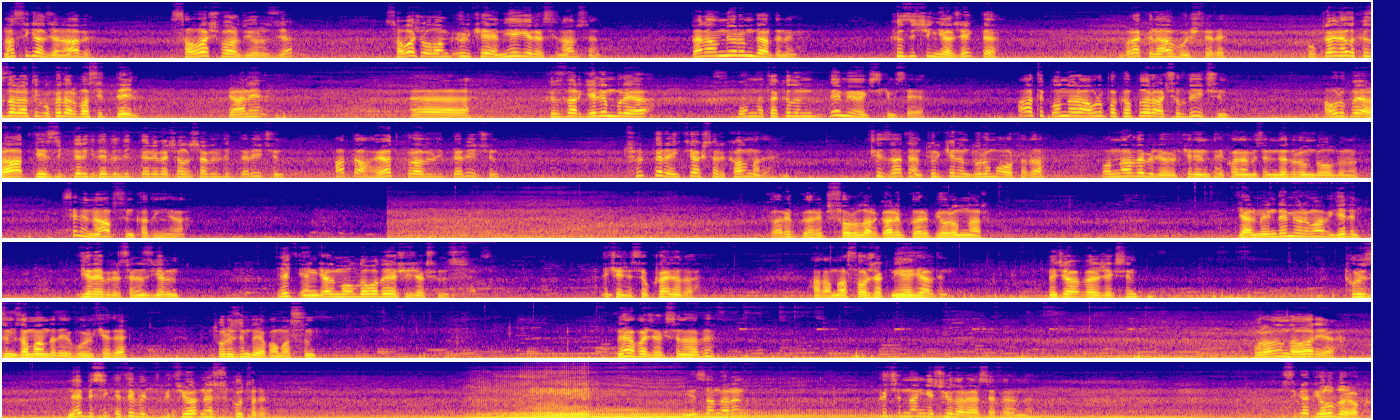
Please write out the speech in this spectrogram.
Nasıl geleceksin abi? Savaş var diyoruz ya. Savaş olan bir ülkeye niye gelirsin abi sen? Ben anlıyorum derdini. Kız için gelecek de. Bırakın abi bu işleri. Ukraynalı kızlar artık o kadar basit değil. Yani eee, kızlar gelin buraya benimle takılın demiyor hiç kimseye. Artık onlara Avrupa kapıları açıldığı için Avrupa'ya rahat gezdikleri, gidebildikleri ve çalışabildikleri için hatta hayat kurabildikleri için Türklere ihtiyaçları kalmadı. Ki zaten Türkiye'nin durumu ortada. Onlar da biliyor ülkenin ekonomisinin ne durumda olduğunu. Seni ne yapsın kadın ya? Garip garip sorular, garip garip yorumlar. Gelmeyin demiyorum abi gelin. Girebilirseniz gelin. İlk engel Moldova'da yaşayacaksınız. İkincisi Ukrayna'da. Adamlar soracak niye geldin? Ne cevap vereceksin? Turizm zamanı değil bu ülkede. Turizm de yapamazsın. Ne yapacaksın abi? Buranın da var ya ne bisikleti bit- bitiyor ne scooter'ı. İnsanların kıçından geçiyorlar her seferinde. Bisiklet yolu da yok.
